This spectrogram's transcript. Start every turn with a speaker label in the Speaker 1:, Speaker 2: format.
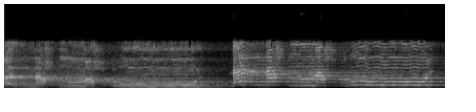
Speaker 1: بَلْ نَحْنُ مَحْرُومُونَ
